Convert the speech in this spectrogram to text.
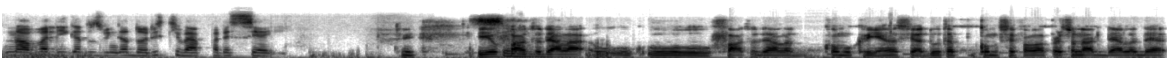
nova Liga dos Vingadores que vai aparecer aí. Sim. E Sim. o fato dela, o, o fato dela como criança e adulta, como você falou, a personalidade dela,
